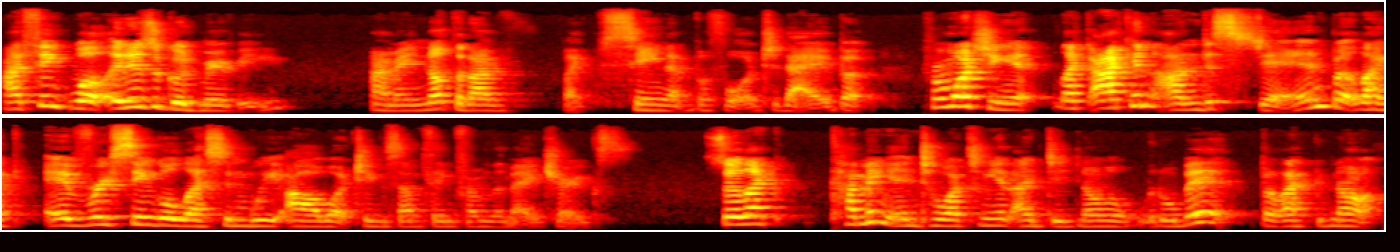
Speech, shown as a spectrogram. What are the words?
I think, well, it is a good movie. I mean, not that I've like seen it before today, but from watching it, like I can understand, but like every single lesson we are watching something from the Matrix. So like coming into watching it, I did know a little bit, but like not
